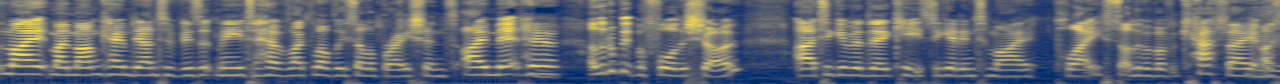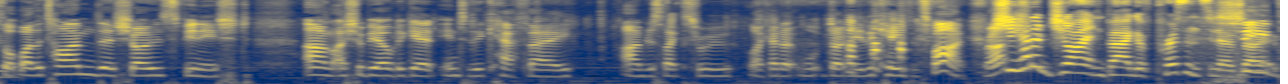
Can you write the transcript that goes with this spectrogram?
my my mum came down to visit me to have like lovely celebrations. I met her a little bit before the show. Uh, to give her the keys to get into my place. I live above a cafe. I thought by the time the show's finished, um, I should be able to get into the cafe. I'm just like through, like I don't don't need the keys. It's fine, right? She had a giant bag of presents in her She bo- did.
